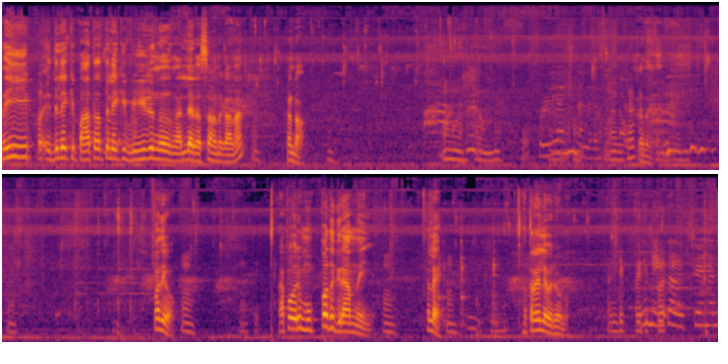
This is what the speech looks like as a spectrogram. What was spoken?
നെയ്യ് ഈ ഇതിലേക്ക് പാത്രത്തിലേക്ക് വീഴുന്നത് നല്ല രസമാണ് കാണാൻ. കണ്ടോ? അതെ. മതിയോ? അപ്പോൾ ഒരു മുപ്പത് ഗ്രാം നെയ്യ്. അല്ലേ? അത്രയല്ലേ വരുള്ളൂ? അണ്ടിപ്പരിപ്പ്. നെയ്യ് തിളച്ച് കഴിഞ്ഞാൽ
